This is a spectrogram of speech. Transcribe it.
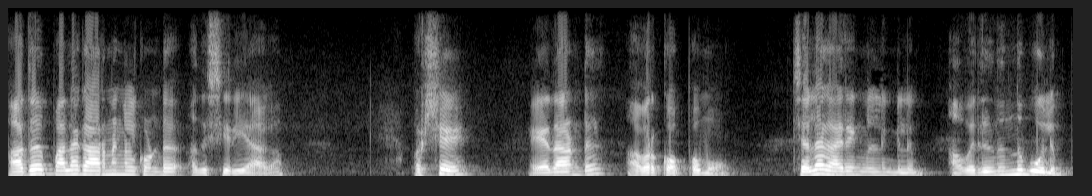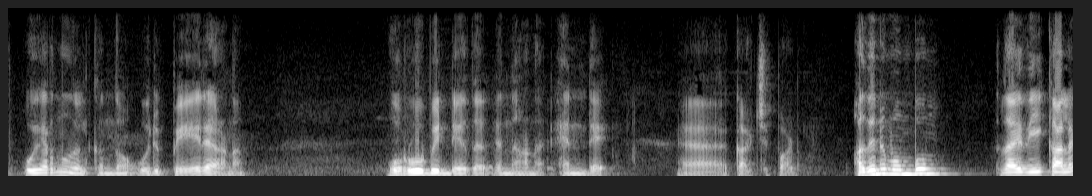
അത് പല കാരണങ്ങൾ കൊണ്ട് അത് ശരിയാകാം. പക്ഷേ ഏതാണ്ട് അവർക്കൊപ്പമോ ചില കാര്യങ്ങളിലെങ്കിലും അവരിൽ നിന്ന് പോലും ഉയർന്നു നിൽക്കുന്ന ഒരു പേരാണ് ഉറൂബിന്റേത് എന്നാണ് എന്റെ കാഴ്ചപ്പാട്. അതിനു മുമ്പും അതായത് ഈ കാല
